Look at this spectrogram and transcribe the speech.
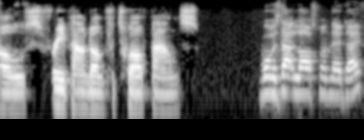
goals, three pound on for twelve pounds. What was that last one there, Dave?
